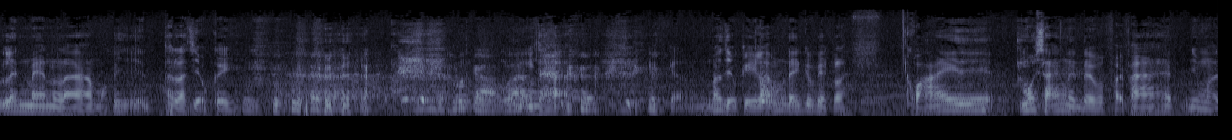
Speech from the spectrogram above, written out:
lên men là một cái gì thật là diệu kỳ. Bất ngờ quá. Dạ. Nó diệu kỳ lắm đến cái việc là khoái mỗi sáng thì đều phải pha hết nhưng mà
